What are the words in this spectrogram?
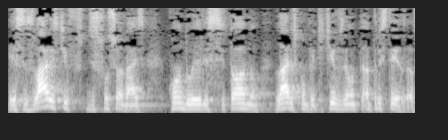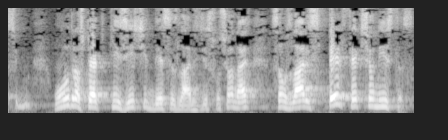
Esses lares disfuncionais, quando eles se tornam lares competitivos, é uma tristeza. Um outro aspecto que existe desses lares disfuncionais são os lares perfeccionistas,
